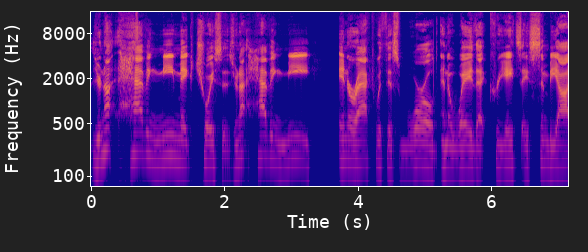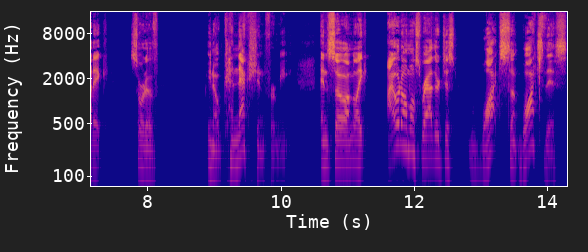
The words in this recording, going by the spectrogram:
you're not having me make choices. You're not having me interact with this world in a way that creates a symbiotic sort of you know connection for me. And so I'm like I would almost rather just watch some watch this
